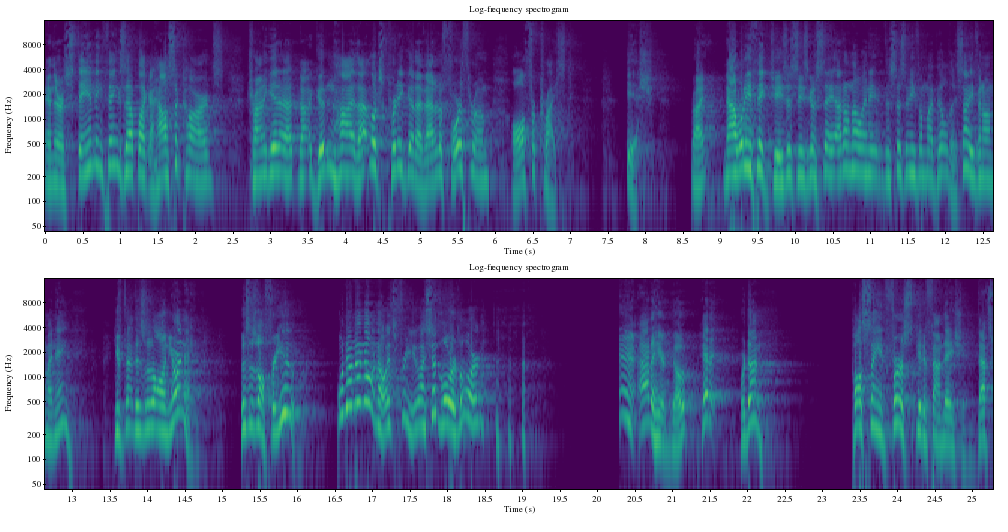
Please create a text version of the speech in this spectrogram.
and they're standing things up like a house of cards, trying to get good and high. That looks pretty good. I've added a fourth room, all for Christ ish. Right? Now, what do you think, Jesus? He's going to say, I don't know any, this isn't even my building. It's not even on my name. You've done, this is all in your name. This is all for you. Well, no, no, no, no, it's for you. I said, Lord, Lord. eh, out of here, goat. Hit it. We're done. Paul's saying, first, get a foundation. That's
